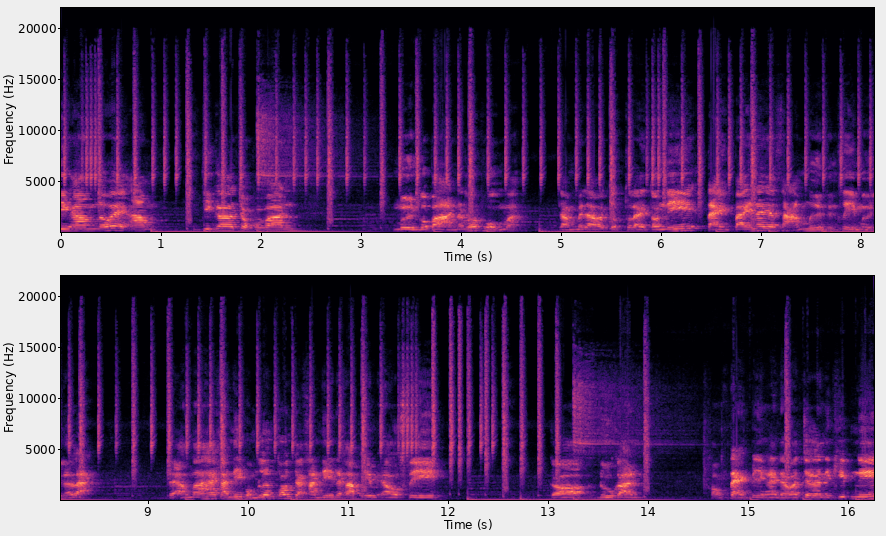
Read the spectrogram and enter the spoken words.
ริงๆอัมนะเว้ยอัมจริงก็จบประมาณหมื่นกว่าบาทนะรถผมอะจำไม่ได้ว่าจบเท่าไหร่ตอนนี้แต่งไปน่าจะสามหมื่นถึงสี่หมื่นแล้วแหละ แต่เอามาให้คันนี้ผมเริ่มต้นจากคันนี้นะครับ MLC ก็ดูกันของแต่งเป็นยังไงเดี๋ยวมาเจอกันในคลิปนี้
